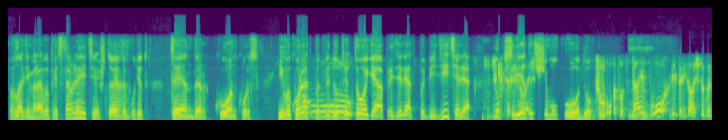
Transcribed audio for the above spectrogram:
Владимир, а вы представляете, что а. это будет тендер, конкурс, и в аккурат подведут итоги, определят победителя ну, к следующему году. Вот, вот, дай бог, Виктор Николаевич, чтобы...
